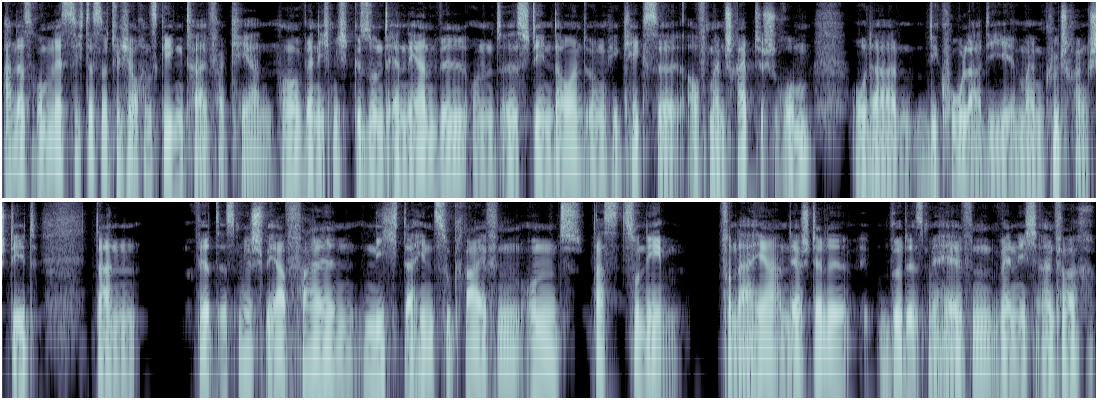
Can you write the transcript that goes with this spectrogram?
Andersrum lässt sich das natürlich auch ins Gegenteil verkehren. Wenn ich mich gesund ernähren will und es stehen dauernd irgendwie Kekse auf meinem Schreibtisch rum oder die Cola, die in meinem Kühlschrank steht, dann wird es mir schwer fallen, nicht dahin zu greifen und das zu nehmen. Von daher an der Stelle würde es mir helfen, wenn ich einfach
